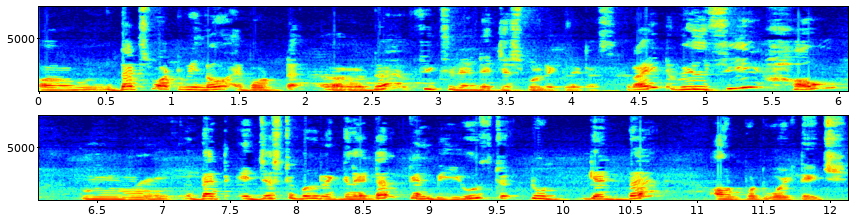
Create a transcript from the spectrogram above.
um, that's what we know about uh, the fixed and adjustable regulators, right? We'll see how um, that adjustable regulator can be used to get the output voltage,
